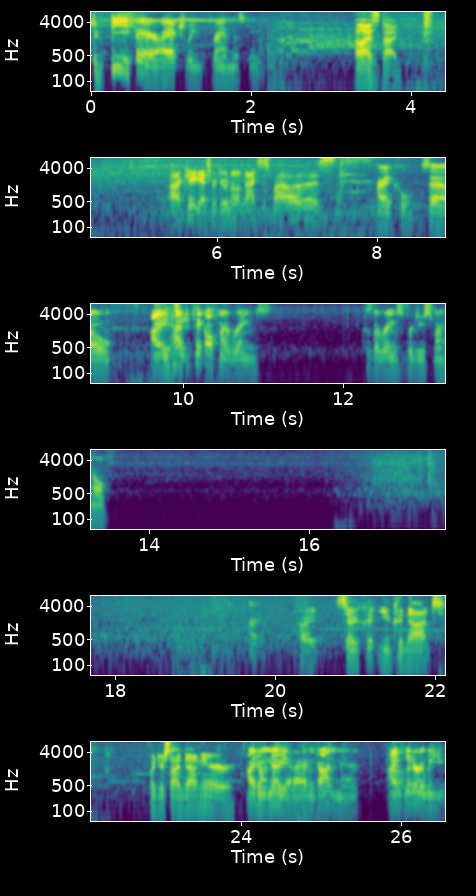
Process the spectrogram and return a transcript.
To be fair, I actually ran this game. Oh, I just died. Okay, guys, we're doing it on Axis file. It is. Alright, cool. So, I had to take off my rings. Because the rings reduced my health. Right. So could you could not put your sign down here? Or? I don't know yet. I haven't gotten there. I Oh. literally,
